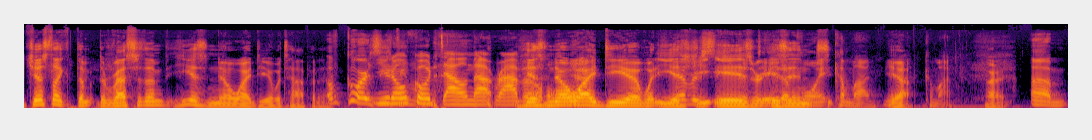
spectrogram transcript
Just like the the rest of them, he has no idea what's happening. Of course. you don't people- go down that rabbit He has hole. no Yeah. idea what You've never ESG is or isn't. Point. Come on. Yeah, Yeah. Come on. All right. Um,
